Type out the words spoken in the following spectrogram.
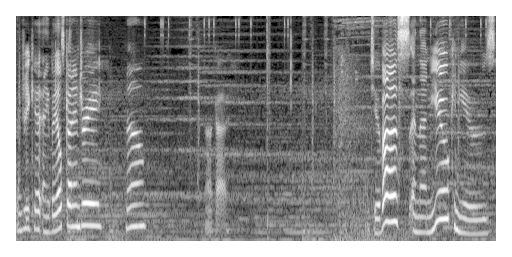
Injury kit? Anybody else got injury? No? Okay. The two of us, and then you can use...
